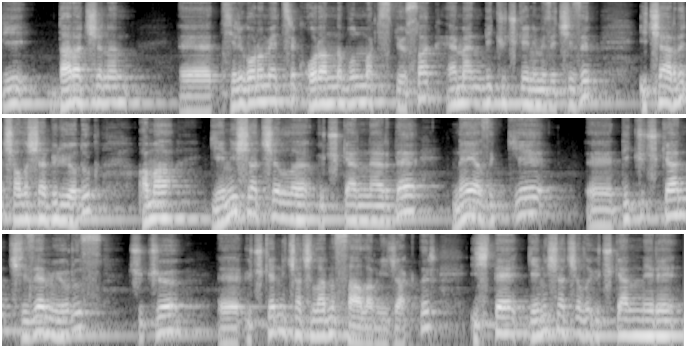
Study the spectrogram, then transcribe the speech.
bir dar açının e, trigonometrik oranını bulmak istiyorsak hemen dik üçgenimizi çizip içeride çalışabiliyorduk. Ama geniş açılı üçgenlerde ne yazık ki e, dik üçgen çizemiyoruz. Çünkü e, üçgenin iç açılarını sağlamayacaktır. İşte geniş açılı üçgenleri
